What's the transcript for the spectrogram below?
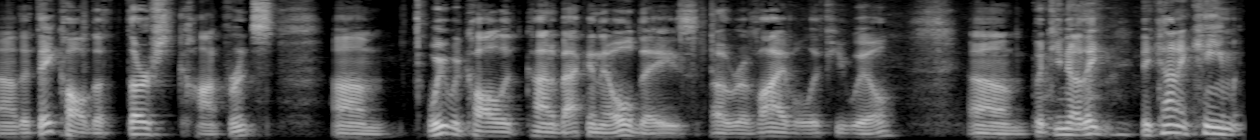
uh, that they call the Thirst Conference. Um, we would call it kind of back in the old days a revival, if you will. Um, but you know, they, they kind of came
